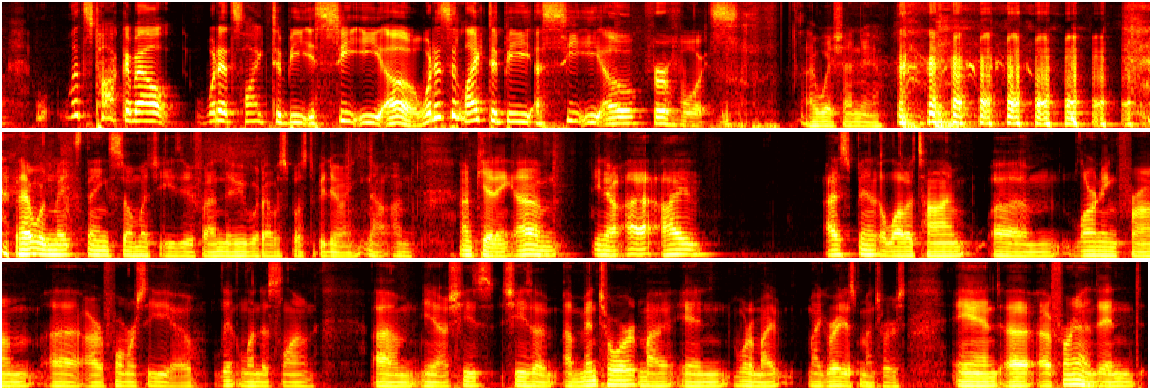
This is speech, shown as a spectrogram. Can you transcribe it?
let's talk about what it's like to be a CEO. What is it like to be a CEO for Voice? I wish I knew. that would make things so much easier if I knew what I was supposed to be doing. No, I'm I'm kidding. Um, you know, I, I I spent a lot of time um, learning from uh, our former CEO, Linda Sloan. Um, you know, she's she's a, a, mentor, my and one of my my greatest mentors, and uh, a friend. And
